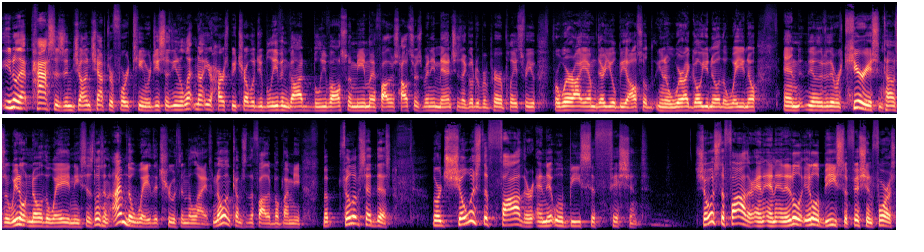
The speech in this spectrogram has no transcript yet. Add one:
You know that passage in John chapter 14 where Jesus says, You know, let not your hearts be troubled. You believe in God, believe also in me. In my Father's house there's many mansions. I go to prepare a place for you. For where I am, there you'll be also. You know, where I go, you know the way you know. And you know, they were curious, and Thomas said, We don't know the way. And he says, Listen, I'm the way, the truth, and the life. No one comes to the Father but by me. But Philip said this Lord, show us the Father, and it will be sufficient. Show us the Father, and, and, and it'll, it'll be sufficient for us.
